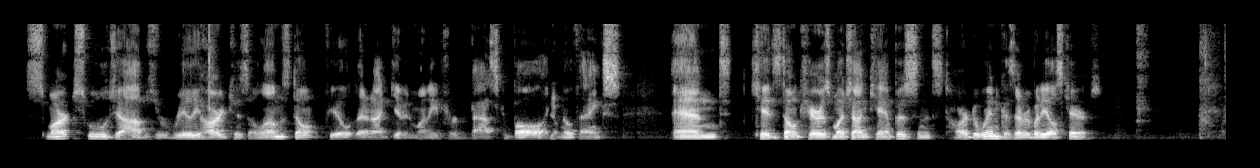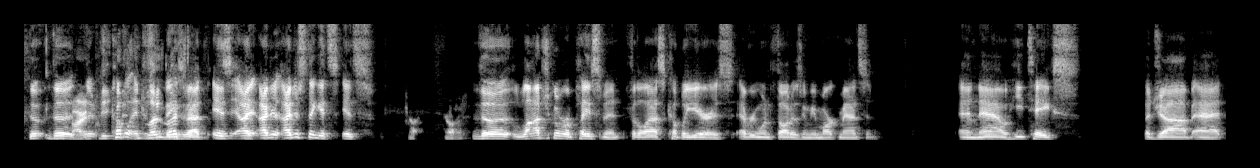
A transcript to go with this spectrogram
smart school jobs are really hard because alums don't feel they're not given money for basketball. Like, no thanks. And kids don't care as much on campus, and it's hard to win because everybody else cares. The the, All right, the the- couple let- interesting things let's- about is I, I I just think it's it's the logical replacement for the last couple of years. Everyone thought it was going to be Mark Madsen, and now he takes a job at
